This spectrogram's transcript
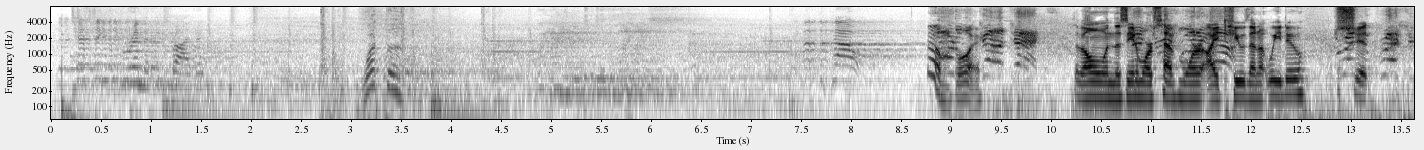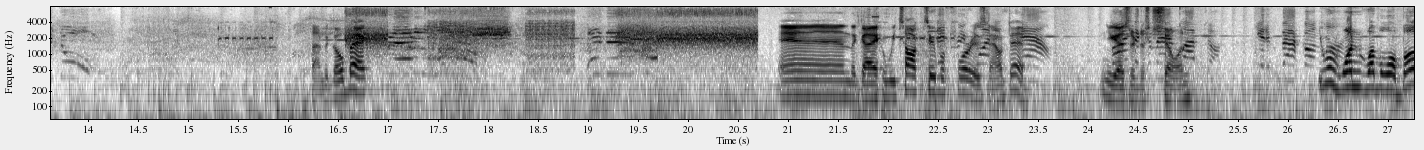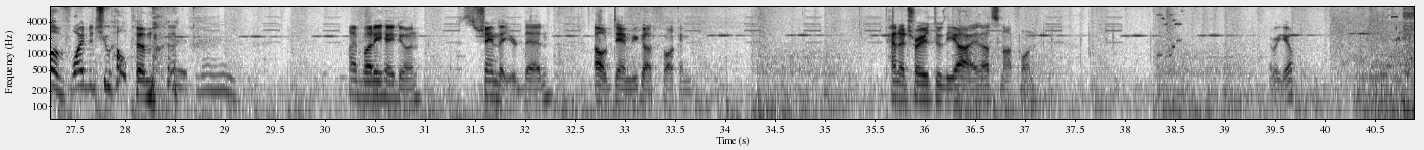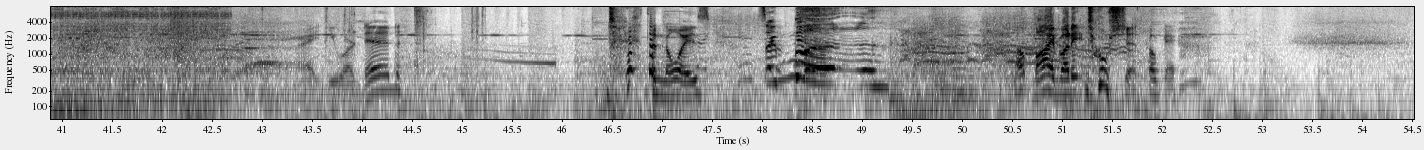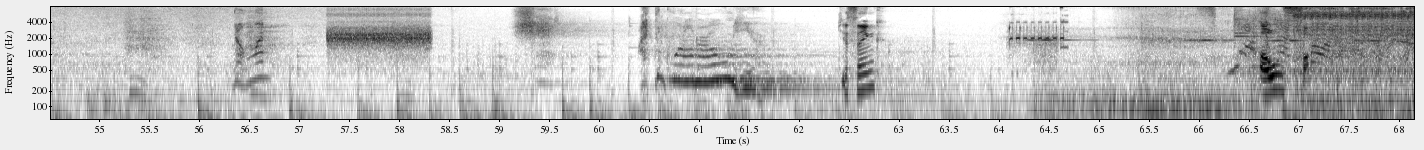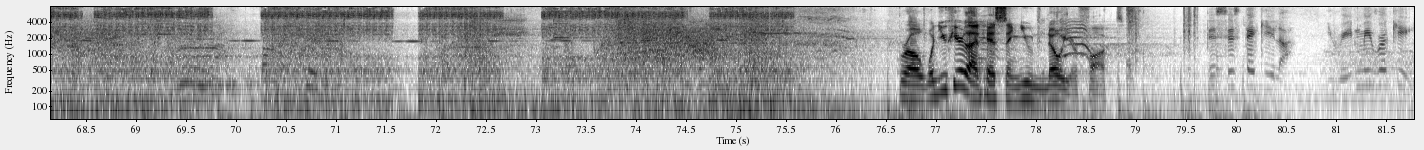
They're testing the perimeter, Private. What the? Oh boy. The moment when the xenomorphs have more IQ than we do. Shit. Time to go back. And the guy who we talked to before is now dead. You guys are just chilling. You were one level above. Why did you help him? Hi, buddy. How you doing? It's a shame that you're dead. Oh, damn. You got fucking penetrated through the eye. That's not fun. There we go. Alright, you are dead. the noise. It's like. Oh, bye, buddy. Oh, shit. Okay. Do you think? Oh, fuck. Bro, when you hear that hissing, you know you're fucked. This is Tequila. You reading me, rookie?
